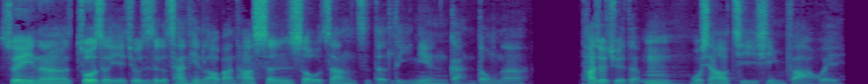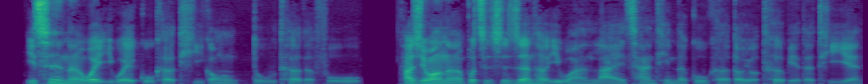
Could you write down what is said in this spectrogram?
所以呢，作者也就是这个餐厅老板，他深受这样子的理念感动呢，他就觉得，嗯，我想要即兴发挥，一次呢为一位顾客提供独特的服务。他希望呢，不只是任何一晚来餐厅的顾客都有特别的体验。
